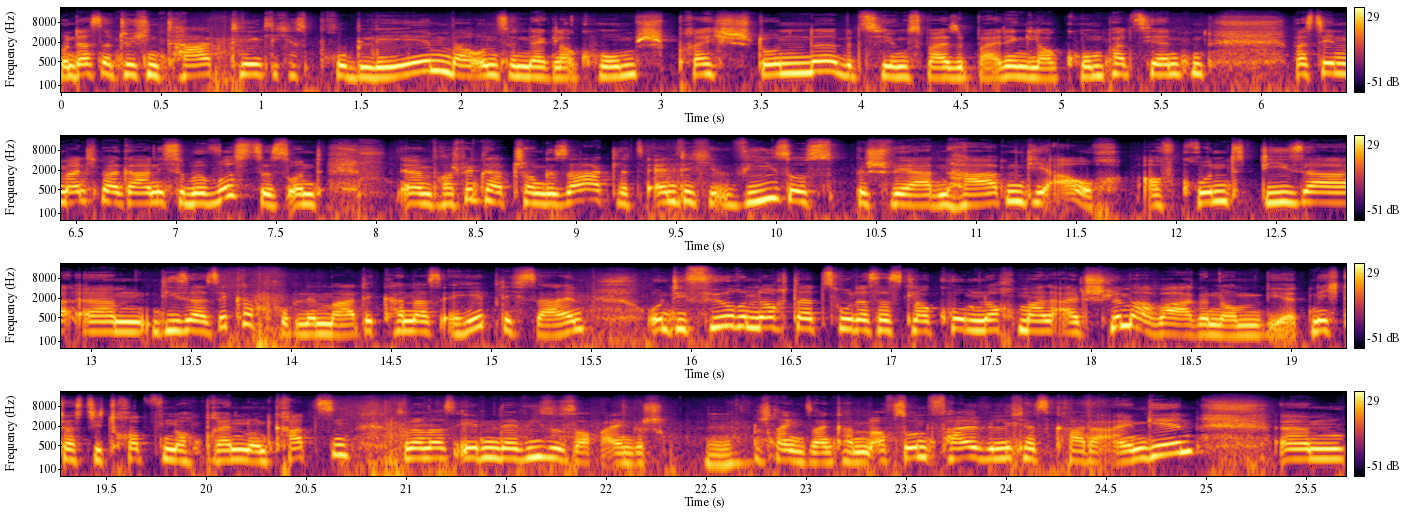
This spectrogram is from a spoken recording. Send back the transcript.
Und das ist natürlich ein tagtägliches Problem bei uns in der Glaukom-Sprechstunde, beziehungsweise bei den Glaukompatienten, was denen manchmal gar nicht so bewusst ist. Und ähm, Frau Spinkler hat schon gesagt, letztendlich Visusbeschwerden haben die auch. Aufgrund dieser, ähm, dieser Sicker-Problematik kann das erheblich sein. Und die führen noch dazu, dass das Glaukom noch mal als schlimmer wahrgenommen wird. Nicht, dass die Tropfen noch brennen und kratzen, sondern dass eben der Visus auch eingeschränkt sein kann. Und auf so einen Fall will ich jetzt gerade eingehen. Ähm,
